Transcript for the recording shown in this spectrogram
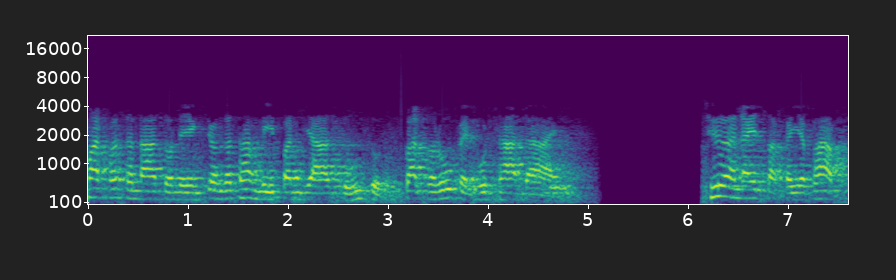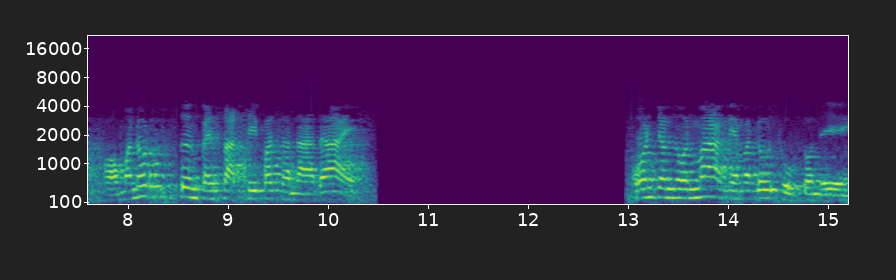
มารถพัฒนาตนเองจนกระทั่งมีปัญญาสูงสุดตรัสรู้เป็นพุทธะได้ เชื่อในศักยภาพของมนุษย์ซึ่งเป็นสัตว์ที่พัฒนาได้ คนจำนวนมากเนี่ยมาดูถูกตนเอง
